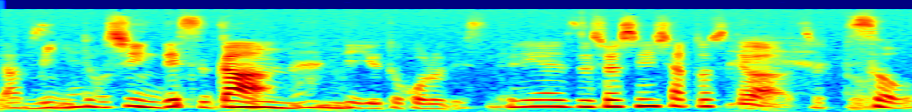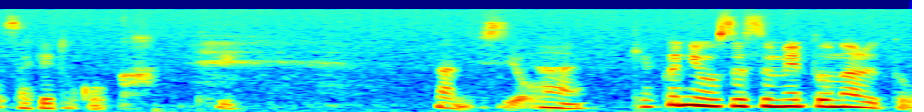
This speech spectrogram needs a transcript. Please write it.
あ見に行ってほしいんですが、っていうところですね。とりあえず初心者としては、ちょっそうと避けとこうか。なんですよ。はい。逆におすすめとなると？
